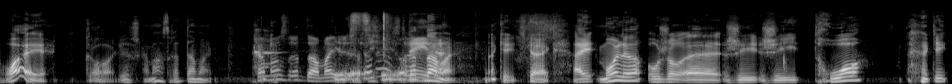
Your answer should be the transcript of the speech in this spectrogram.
Ouais. Calisse, commence direct de même. Commence de même. De même. OK, c'est correct. Hey, moi, là, aujourd'hui, euh, j'ai j'ai trois. OK.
